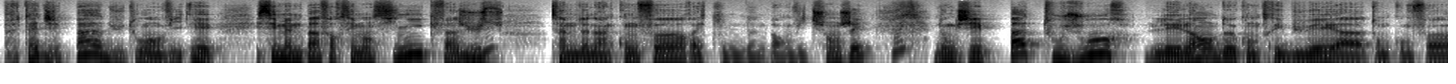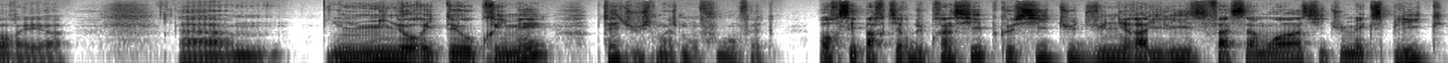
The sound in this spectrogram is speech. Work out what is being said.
peut-être j'ai pas du tout envie. Et c'est même pas forcément cynique, enfin, Mhm. juste, ça me donne un confort et qui me donne pas envie de changer. Oui. Donc, j'ai pas toujours l'élan de contribuer à ton confort et euh, à euh, une minorité opprimée. Peut-être juste, moi, je m'en fous, en fait. Or, c'est partir du principe que si tu te vulnérabilises face à moi, si tu m'expliques,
